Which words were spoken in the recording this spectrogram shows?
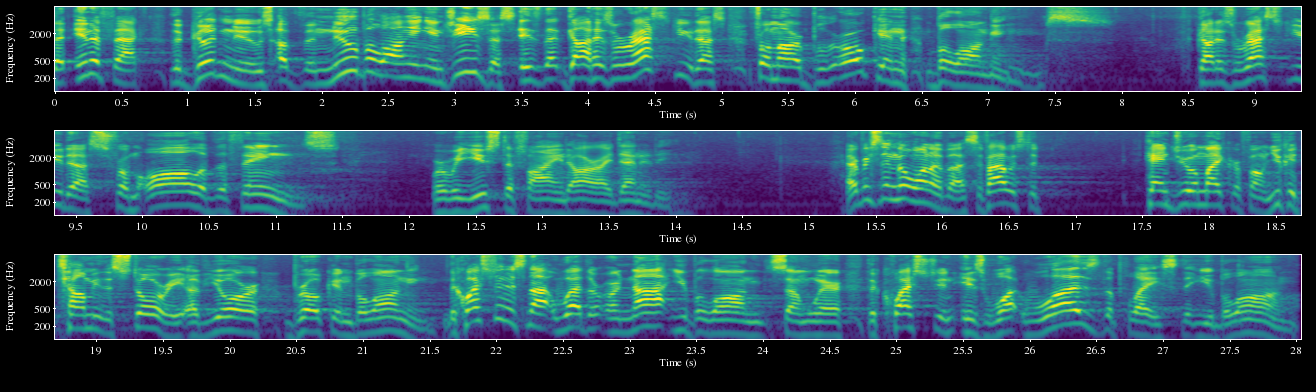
That in effect, the good news of the new belonging in Jesus is that God has rescued us from our broken belongings. God has rescued us from all of the things where we used to find our identity. Every single one of us, if I was to hand you a microphone, you could tell me the story of your broken belonging. The question is not whether or not you belonged somewhere, the question is what was the place that you belonged.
